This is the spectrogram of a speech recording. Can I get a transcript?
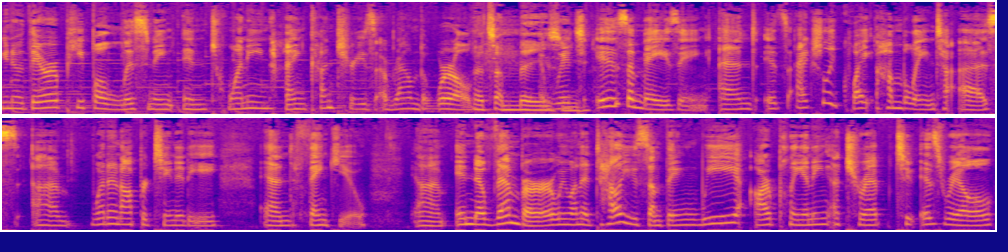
You know, there are people listening in 29 countries around the world. That's amazing. Which is amazing. And it's actually quite humbling to us. Um, what an opportunity. And thank you. Um, in November, we want to tell you something. We are planning a trip to Israel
